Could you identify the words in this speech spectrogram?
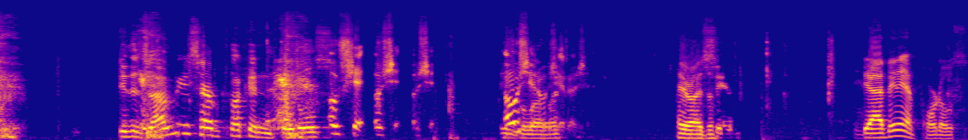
Do the zombies have fucking portals? Oh shit. Oh shit. Oh shit. Oh shit. Oh shit. Oh shit. Hey, Riza. Yeah, I think they have portals.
